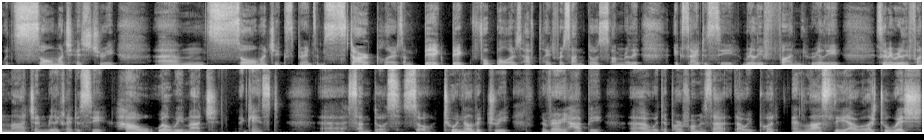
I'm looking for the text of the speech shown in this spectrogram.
with so much history, um, so much experience. Some star players, some big big footballers have played for Santos. So I'm really excited to see. Really fun. Really, it's gonna be a really fun match. and really excited to see how will we match against uh, Santos. So two 0 victory. Very happy uh, with the performance that, that we put. And lastly, I would like to wish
